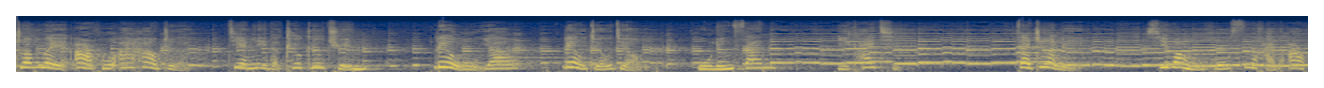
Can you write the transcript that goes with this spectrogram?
专为二胡爱好者建立的 QQ 群：六五幺六九九五零三已开启，在这里，希望五湖四海的二胡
